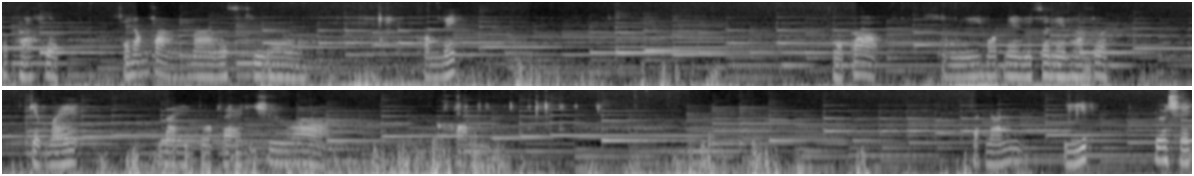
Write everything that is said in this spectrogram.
แล้วก็ password ใช้คำสั่ง mysql connect แล้วก็ตรงนี้ host name username password เก็บไว้ในตัวแปรที่ชื่อว่า com จากนั้น if เพื่อเช็ค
